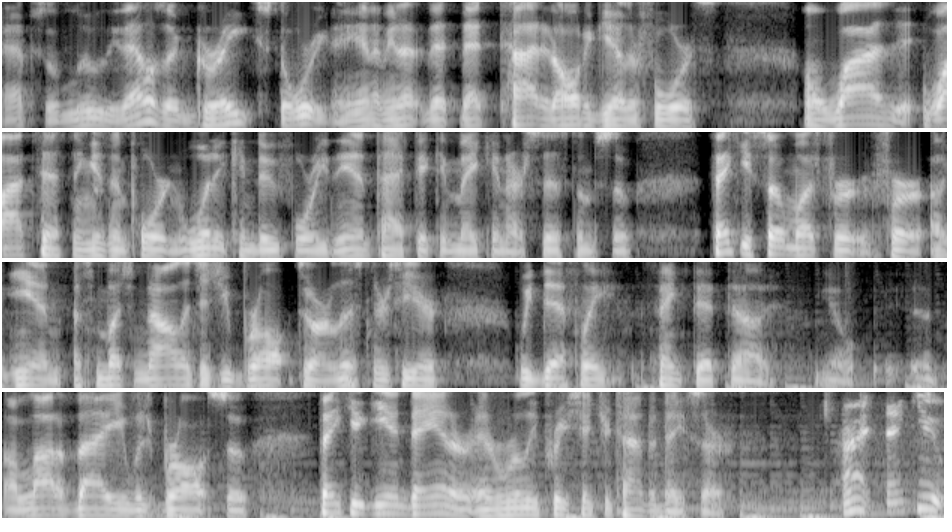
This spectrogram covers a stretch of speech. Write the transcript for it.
Absolutely. That was a great story, Dan. I mean, that, that, that tied it all together for us on why why testing is important, what it can do for you, the impact it can make in our system. So, thank you so much for for again as much knowledge as you brought to our listeners here. We definitely think that uh, you know a lot of value was brought. So, thank you again, Dan, and really appreciate your time today, sir. All right, thank you.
